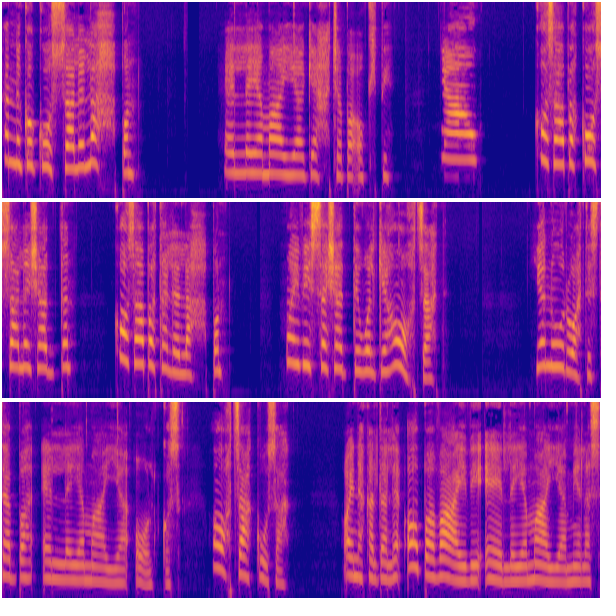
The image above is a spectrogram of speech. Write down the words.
tänne ko kussaalle lahpon. Elle ja Maija kähtsapa okti. Njau, kosaapa kussaalle shaddan, kosaapa tälle lahpon. Mai vissa shaddi volke hohtsaat. Ja nuu ruohtistapa Elle ja Maija olkos, ohtsaa kusa. Ainakaan tälle opa vaivi Elle ja Maija mielas,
